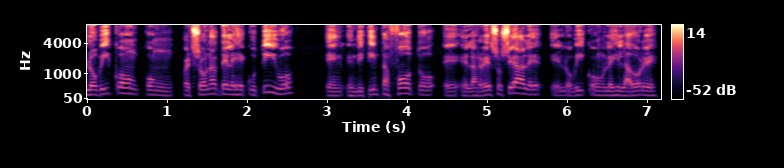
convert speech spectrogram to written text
lo vi con, con personas del Ejecutivo, en, distintas fotos eh, en las redes sociales, eh, lo vi con legisladores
